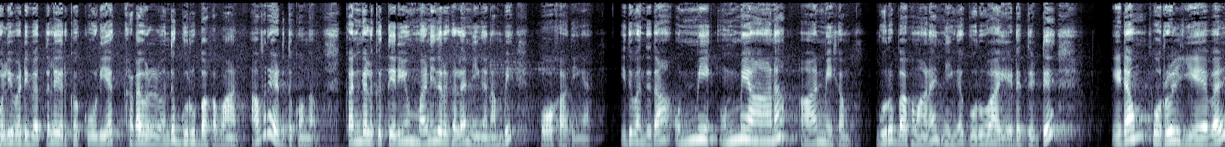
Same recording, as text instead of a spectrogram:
ஒளி வடிவத்தில் இருக்கக்கூடிய கடவுள் வந்து குரு பகவான். அவரை எடுத்துக்கோங்க. கண்களுக்கு தெரியும் மனிதர்களை நீங்கள் நம்பி போகாதீங்க. இது வந்து தான் உண்மை உண்மையான ஆன்மீகம். குரு பகவானை நீங்கள் குருவாக எடுத்துட்டு இடம் பொருள் ஏவல்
